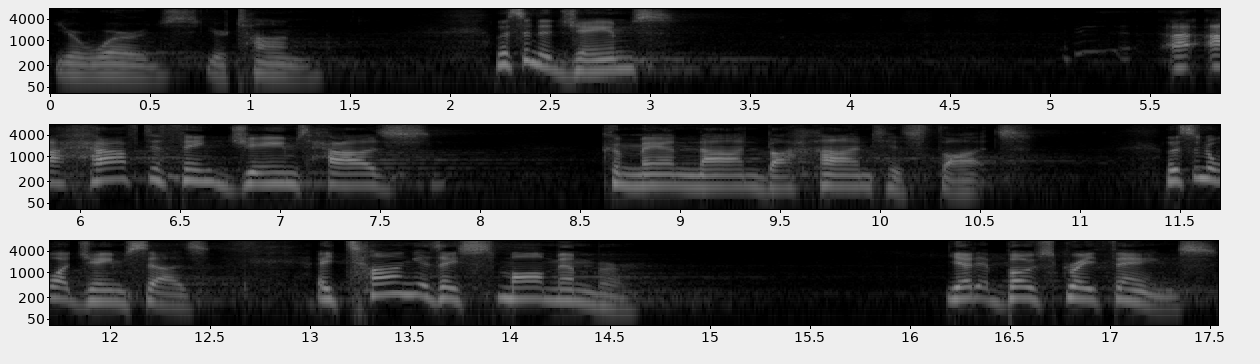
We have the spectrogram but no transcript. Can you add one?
your words, your tongue. Listen to James. I have to think James has command 9 behind his thoughts. Listen to what James says A tongue is a small member, yet it boasts great things.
